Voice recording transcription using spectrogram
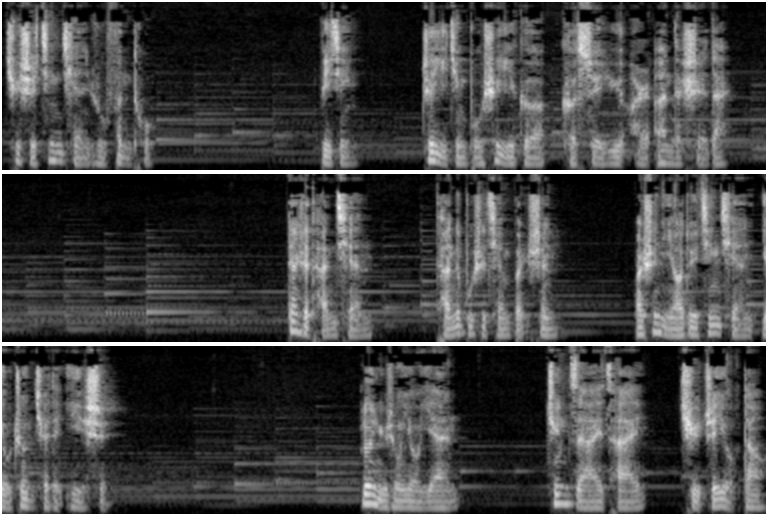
去视金钱如粪土。毕竟，这已经不是一个可随遇而安的时代。但是谈钱，谈的不是钱本身，而是你要对金钱有正确的意识。《论语》中有言：“君子爱财，取之有道。”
